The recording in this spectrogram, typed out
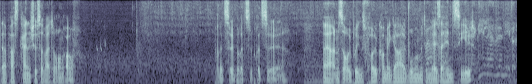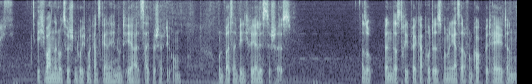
Da passt keine Schiffserweiterung rauf. Britzel, Britzel, Britzel. Naja, und es ist auch übrigens vollkommen egal, wo man mit dem Laser hinzielt. Ich wandere nur zwischendurch mal ganz gerne hin und her als Zeitbeschäftigung. Und weil es ein wenig realistischer ist. Also, wenn das Triebwerk kaputt ist, wenn man die ganze Zeit auf dem Cockpit hält, dann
